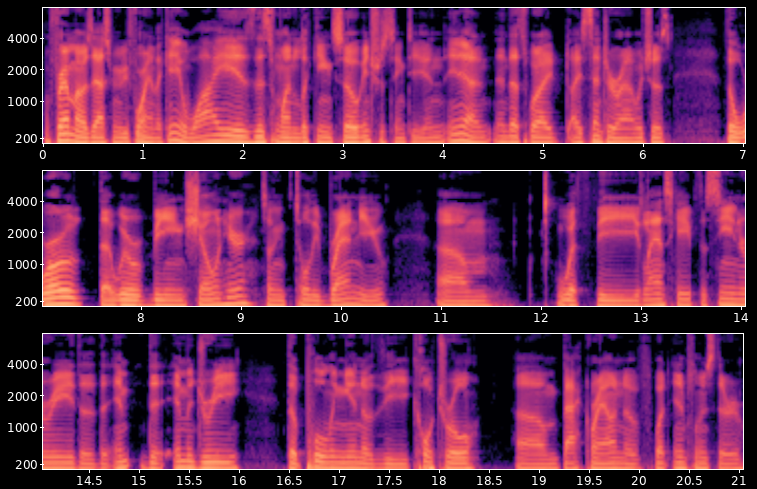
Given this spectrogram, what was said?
a friend of mine was asking me beforehand, like, "Hey, why is this one looking so interesting to you?" And yeah, and that's what I I centered around, which is the world that we were being shown here, something totally brand new. Um, with the landscape, the scenery, the the Im- the imagery, the pulling in of the cultural um, background of what influenced their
